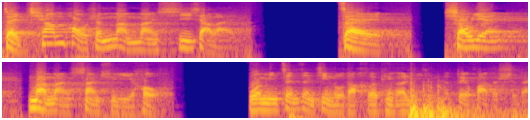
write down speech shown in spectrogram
在枪炮声慢慢息下来，在硝烟慢慢散去以后，文明真正进入到和平而理性的对话的时代，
